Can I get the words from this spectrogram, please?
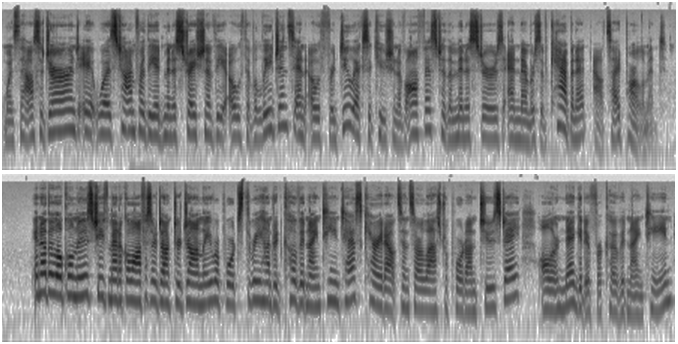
Once the House adjourned, it was time for the administration of the oath of allegiance and oath for due execution of office to the ministers and members of cabinet outside Parliament. In other local news, Chief Medical Officer Dr. John Lee reports 300 COVID 19 tests carried out since our last report on Tuesday. All are negative for COVID 19.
